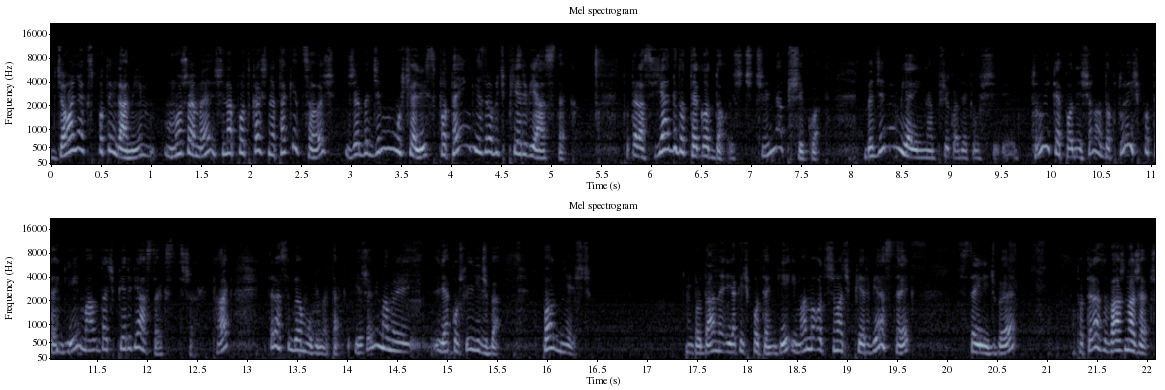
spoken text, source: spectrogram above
W działaniach z potęgami możemy się napotkać na takie coś, że będziemy musieli z potęgi zrobić pierwiastek. To teraz jak do tego dojść? Czyli na przykład będziemy mieli na przykład jakąś e, trójkę podniesioną do którejś potęgi ma dać pierwiastek z trzech, tak? I teraz sobie omówimy tak, jeżeli mamy jakąś liczbę podnieść do danej jakiejś potęgi i mamy otrzymać pierwiastek z tej liczby, to teraz ważna rzecz.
